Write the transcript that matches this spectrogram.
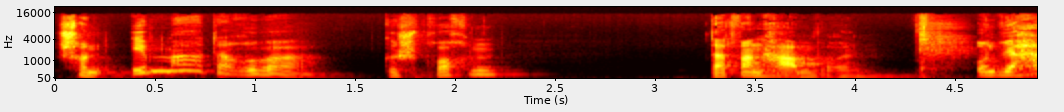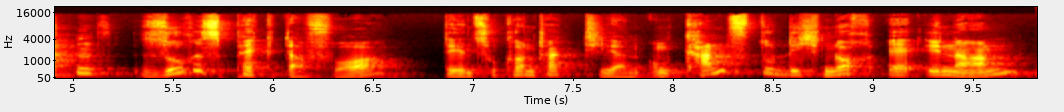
schon immer darüber gesprochen, dass wir ihn haben wollen. Und wir hatten so Respekt davor, den zu kontaktieren. Und kannst du dich noch erinnern,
